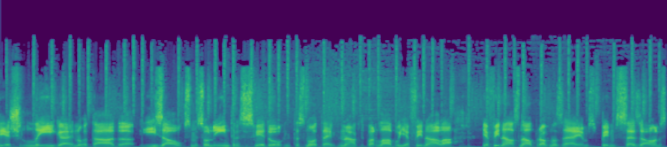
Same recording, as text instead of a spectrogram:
Tieši līgai no tāda izaugsmes un intereses viedokļa tas noteikti nāktu par labu, ja finālā ja fināls nav prognozējams pirms sezonas.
